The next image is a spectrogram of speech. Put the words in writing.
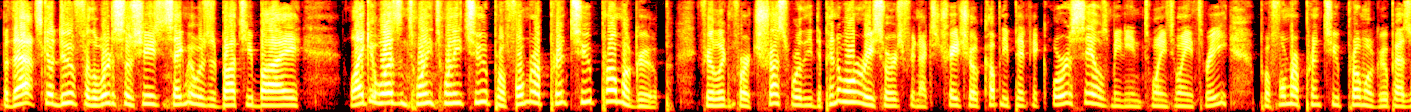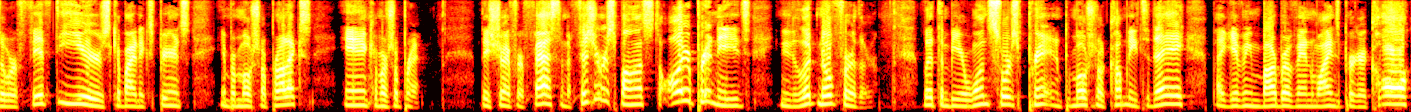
but that's going to do it for the word association segment, which is brought to you by, like it was in 2022, Proforma Print 2 Promo Group. If you're looking for a trustworthy, dependable resource for your next trade show, company picnic, or a sales meeting in 2023, Proforma Print 2 Promo Group has over 50 years combined experience in promotional products and commercial print. They strive for fast and efficient response to all your print needs. You need to look no further. Let them be your one source print and promotional company today by giving Barbara VanWynsberghe a call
